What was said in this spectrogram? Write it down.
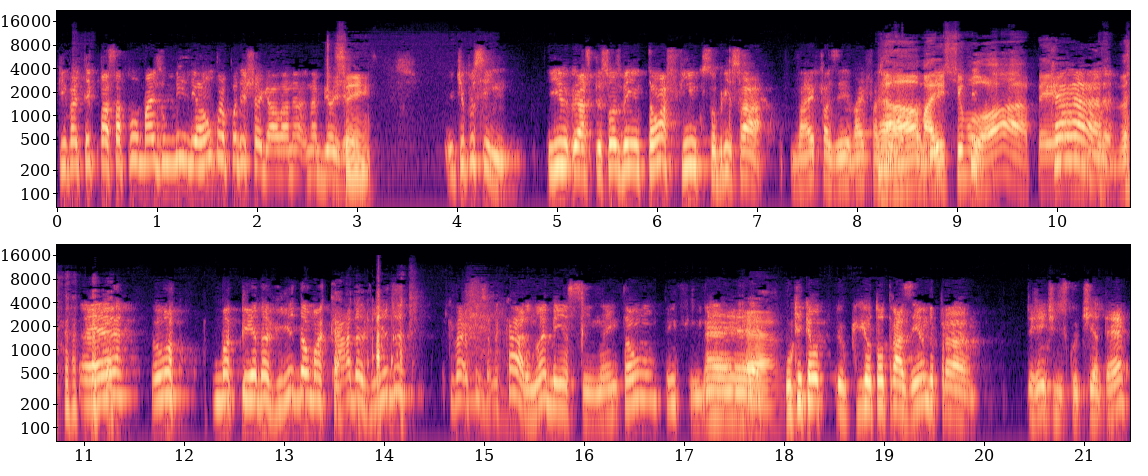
que vai ter que passar por mais um milhão para poder chegar lá na, na biogênese. Sim. E tipo assim, e as pessoas vêm tão afinco sobre isso, ah, vai fazer, vai fazer. Não, vai fazer. mas estimulou a Cara, é uma uma P da vida, uma K da vida, que vai funcionar. Cara, não é bem assim, né? Então, enfim. É, é. O, que, que, eu, o que eu tô trazendo para a gente discutir até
